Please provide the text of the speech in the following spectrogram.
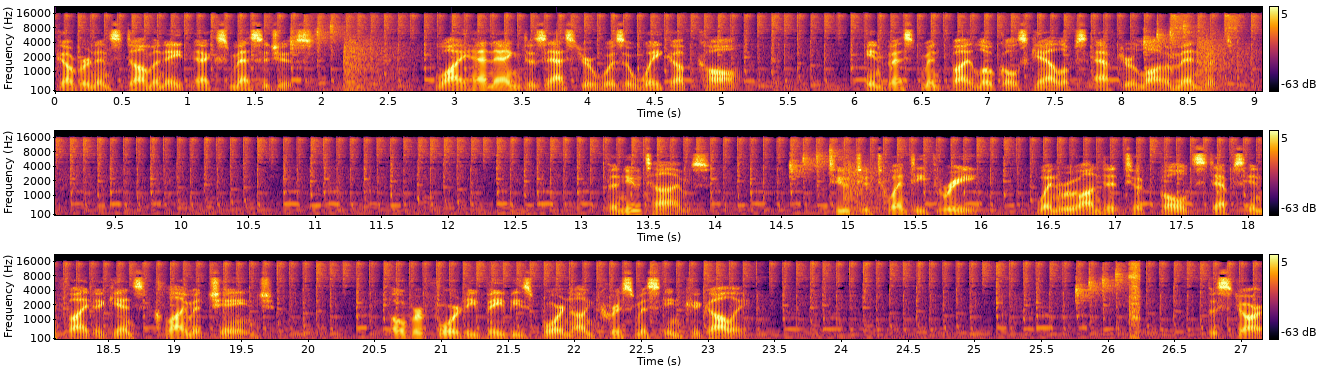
governance dominate X messages. Why Hanang disaster was a wake-up call. Investment by locals gallops after law amendment. The New Times. 2 to 23, when Rwanda took bold steps in fight against climate change. Over 40 babies born on Christmas in Kigali. The Star.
